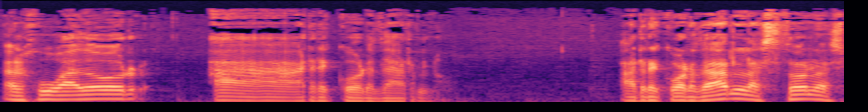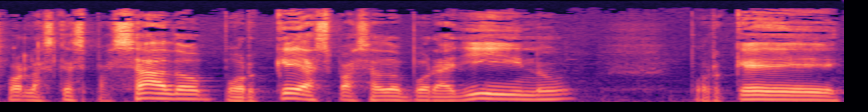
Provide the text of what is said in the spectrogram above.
al jugador a recordarlo. A recordar las zonas por las que has pasado, por qué has pasado por allí, ¿no? ¿Por qué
